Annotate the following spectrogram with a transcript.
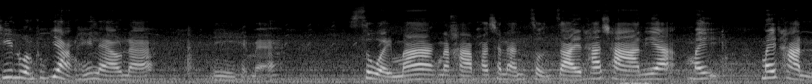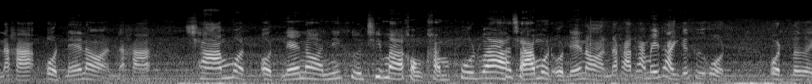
ที่รวมทุกอย่างให้แล้วนะ นี่เห็นไหม สวยมากนะคะ เพราะฉะนั้นสนใจถ้าช้าเนี่ยไม่ไม่ทันนะคะ อดแน่นอนนะคะ ช้าหมดอดแน่นอนนี่คือที่มาของคำพูดว่าช้าหมดอดแน่นอนนะคะ ถ้าไม่ทันก็คืออดอดเลย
